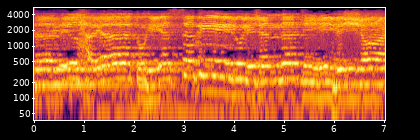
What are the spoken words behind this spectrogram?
الحياة هي السبيل لجنتي بالشرع.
